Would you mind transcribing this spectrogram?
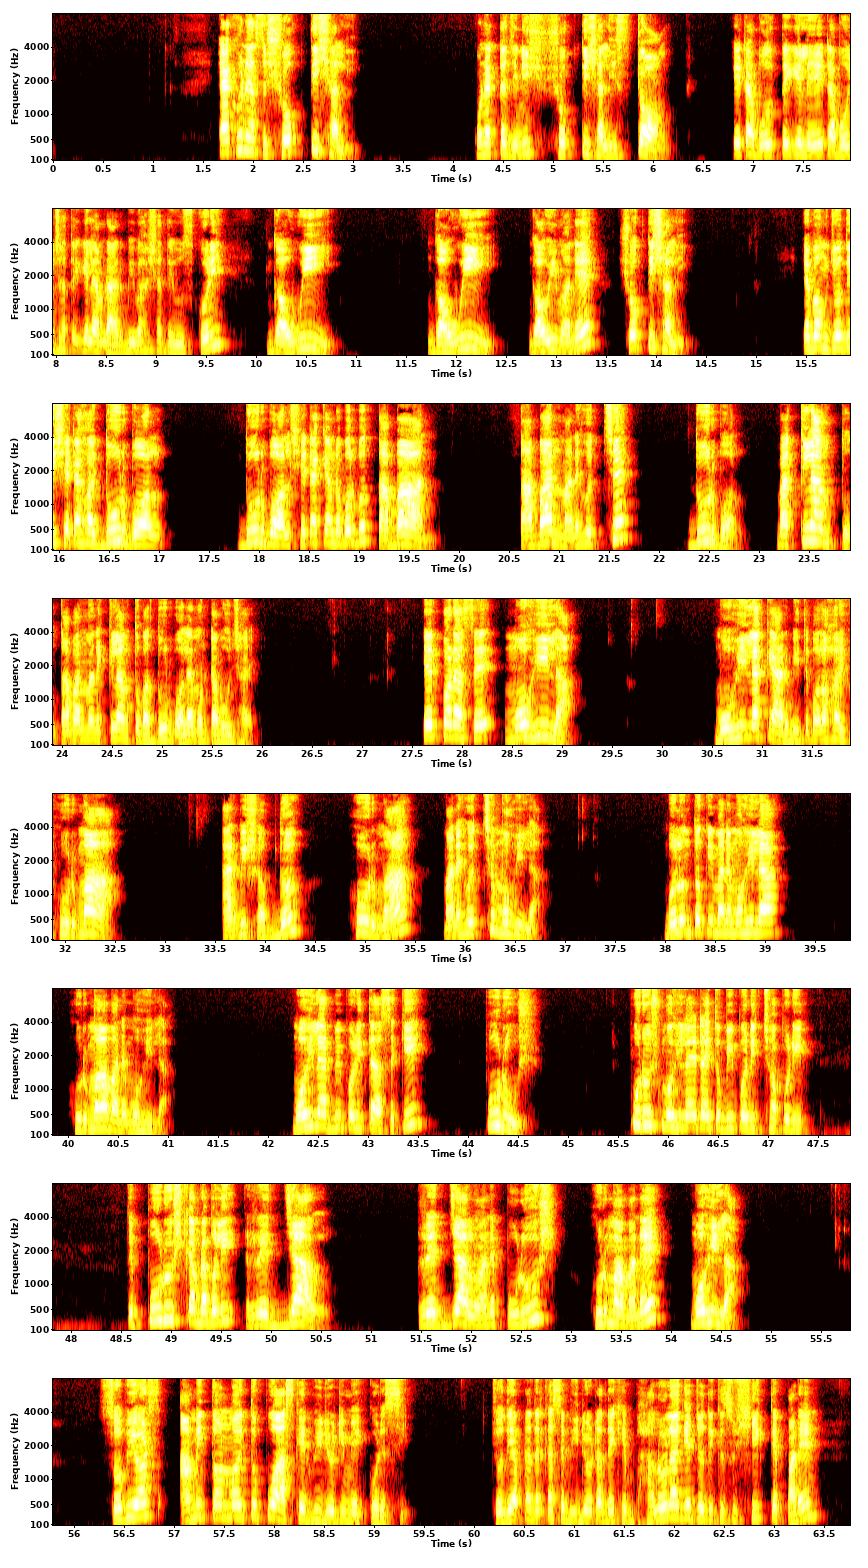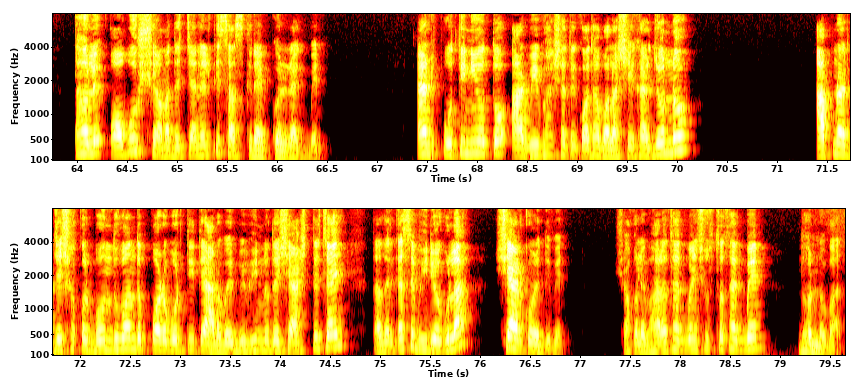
এখন আছে শক্তিশালী। কোন একটা জিনিস শক্তিশালী স্ট্রং এটা বলতে গেলে, এটা বোঝাতে গেলে আমরা আরবি ভাষাতে ইউজ করি গাউই। গাউই গাউই মানে শক্তিশালী। এবং যদি সেটা হয় দুর্বল দুর্বল সেটাকে আমরা বলব তাবান। তাবান মানে হচ্ছে দুর্বল বা ক্লান্ত। তাবান মানে ক্লান্ত বা দুর্বল, এমনটা বোঝায়। এরপর আছে মহিলা। মহিলাকে আরবিতে বলা হয় হুরমা। আরবি শব্দ হুরমা মানে হচ্ছে মহিলা। বলুন তো কি মানে মহিলা? হুরমা মানে মহিলা। মহিলার বিপরীতে আছে কি? পুরুষ। পুরুষ মহিলা এটাই তো বিপরীত সপরীত তো পুরুষকে আমরা বলি রেজ্জাল। রেজ্জাল মানে পুরুষ, হুরমা মানে মহিলা। সোভিয়র্স আমি তন্ময় তপু আজকের ভিডিওটি মেক করেছি। যদি আপনাদের কাছে ভিডিওটা দেখে ভালো লাগে, যদি কিছু শিখতে পারেন, তাহলে অবশ্যই আমাদের চ্যানেলটি সাবস্ক্রাইব করে রাখবেন। অ্যান্ড প্রতিনিয়ত আরবি ভাষাতে কথা বলা শেখার জন্য আপনার যে সকল বন্ধুবান্ধব পরবর্তীতে আরবের বিভিন্ন দেশে আসতে চাই তাদের কাছে ভিডিওগুলা শেয়ার করে দিবেন। সকলে ভালো থাকবেন, সুস্থ থাকবেন। ধন্যবাদ।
